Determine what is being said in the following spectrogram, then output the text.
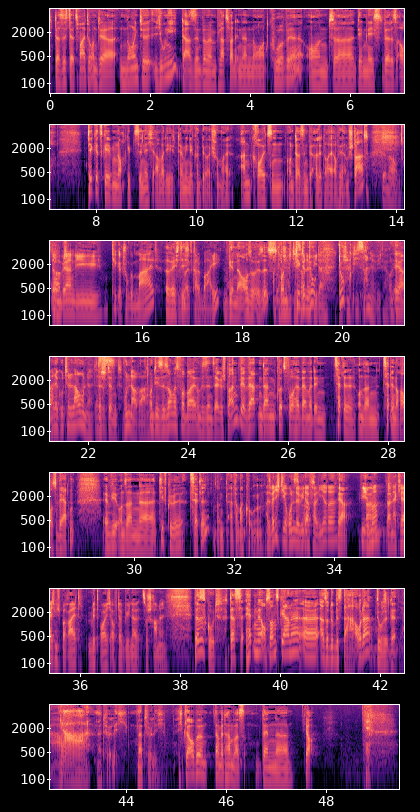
Das ist der zweite und der neunte Juni. Da sind wir mit dem Platzwart in der Nordkurve und äh, demnächst wird es auch Tickets geben, noch gibt's sie nicht, aber die Termine könnt ihr euch schon mal ankreuzen und da sind wir alle drei auch wieder am Start. Genau. Da Und- werden die Tickets schon gemalt. Richtig. Sind wir jetzt gerade bei. Genau so ist es. Scheint die Tite, Sonne du, wieder. du, die Sonne wieder. Und wir Ja. haben alle gute Laune. Das, das stimmt. Wunderbar. Und die Saison ist vorbei und wir sind sehr gespannt. Wir werten dann kurz vorher, werden wir den Zettel, unseren Zettel noch auswerten. Irgendwie unseren äh, Tiefkühlzettel und einfach mal gucken. also wenn ich die Runde wieder verliere, Ja. Wie dann, immer. dann erkläre ich mich bereit, mit euch auf der Bühne zu schrammeln. Das ist gut. Das hätten wir auch sonst gerne. Äh, also du bist da, oder? Du, ja. ja, natürlich, natürlich. Ich glaube, damit haben wir's. Denn äh, ja,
